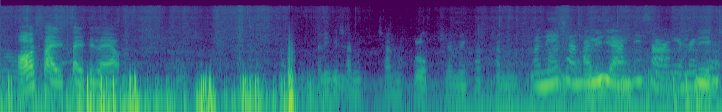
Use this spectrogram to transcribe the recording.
รองอ๋อใส่ใส่ไปแล้ว อันนี้คือชั้นชั้นกลบใช่ไหมครับชั้นอันนี้ชั้นอันนี้ยัง ชั้นที่สามนี่ฮะ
